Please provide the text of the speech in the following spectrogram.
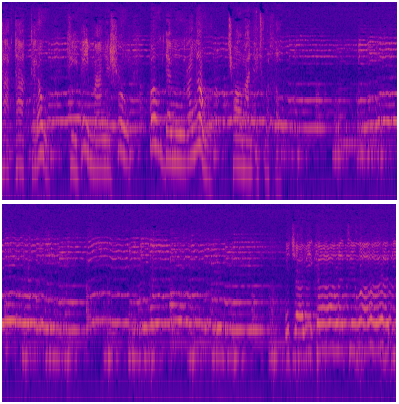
تاقتاقکەرە و کیفه مانگەشە با بەو چامن و چاومان چاوی کاڵەتی وادی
